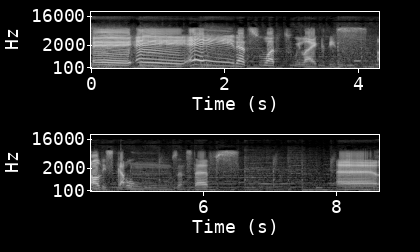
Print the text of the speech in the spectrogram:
Hey, hey, hey! That's what we like. This all these kabooms and stuffs. Uh,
